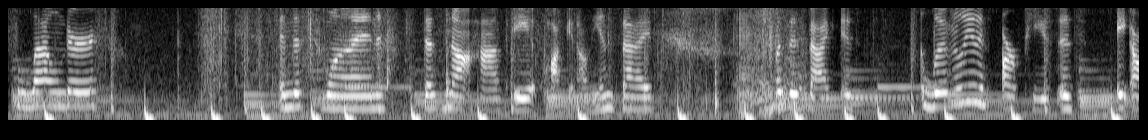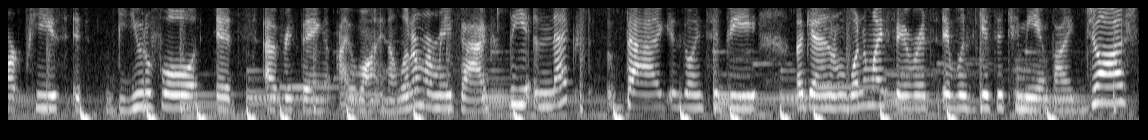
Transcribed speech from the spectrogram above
flounder. And this one does not have a pocket on the inside. But this bag is literally an art piece. It's a art piece. It's beautiful. It's everything I want in a Little Mermaid bag. The next bag is going to be, again, one of my favorites. It was gifted to me by Josh,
